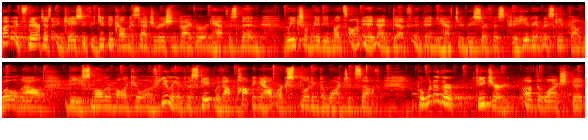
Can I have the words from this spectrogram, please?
But it's there just in case if you do become a saturation diver and you have to spend weeks or maybe months on end at depth and then you have to resurface. The helium escape valve will allow the smaller molecule of helium to escape without popping out or exploding the watch itself. But one other feature of the watch that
